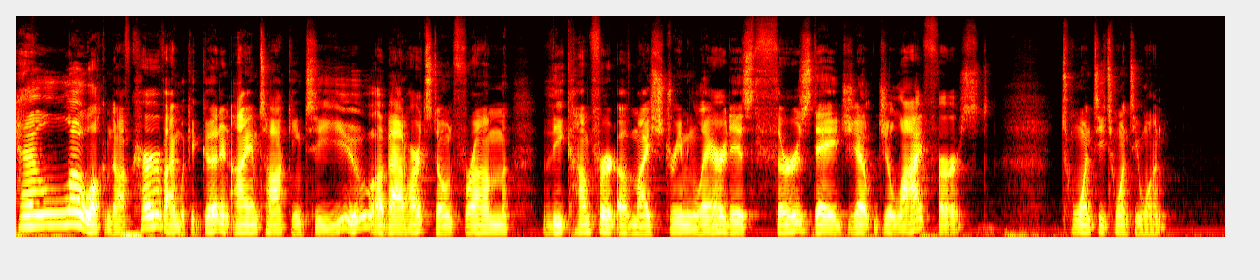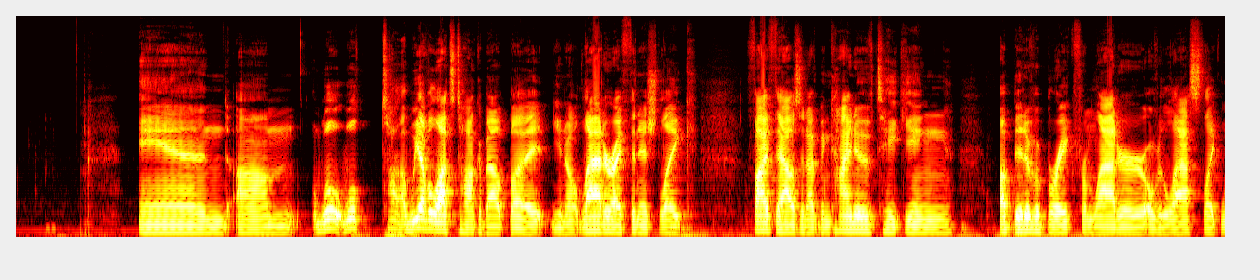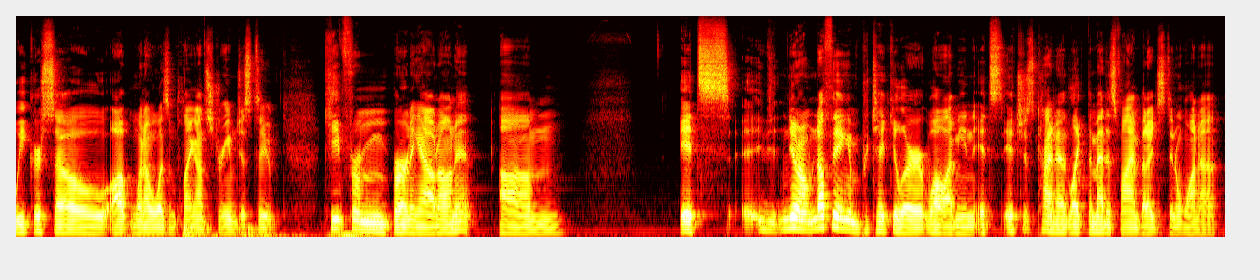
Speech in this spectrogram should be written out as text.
Hello, welcome to Off Curve. I'm Wicked Good, and I am talking to you about Hearthstone from the comfort of my streaming lair. It is Thursday, J- July 1st, 2021. And um, we'll we'll talk, we have a lot to talk about, but you know, ladder I finished like 5,000. I've been kind of taking a bit of a break from ladder over the last like week or so uh, when I wasn't playing on stream, just to keep from burning out on it. Um, it's you know nothing in particular. Well, I mean it's it's just kind of like the meta's fine, but I just didn't want to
